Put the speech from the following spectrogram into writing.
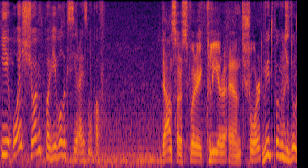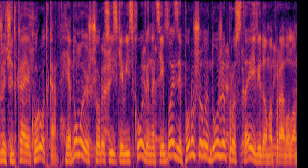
І ось що відповів Олексій Резніков. Відповідь дуже чітка і коротка. Я думаю, що російські військові на цій базі порушили дуже просте і відоме правило:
